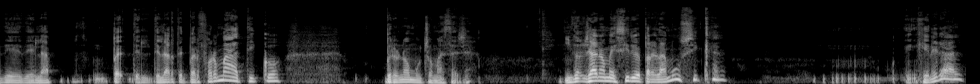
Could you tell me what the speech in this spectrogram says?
del arte performático, pero no mucho más allá. No- ya no me sirve para la música, en general,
